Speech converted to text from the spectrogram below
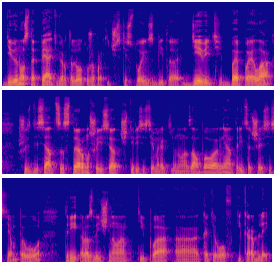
95 вертолет, уже практически 100 их сбито, 9 БПЛА, 60 цистерн, 64 системы реактивного залпового огня, 36 систем ПВО, три различного типа а, катеров и кораблей.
